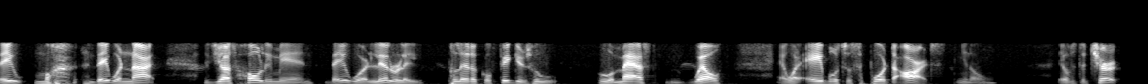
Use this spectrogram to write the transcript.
they they were not just holy men. They were literally political figures who who amassed wealth and were able to support the arts you know it was the church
